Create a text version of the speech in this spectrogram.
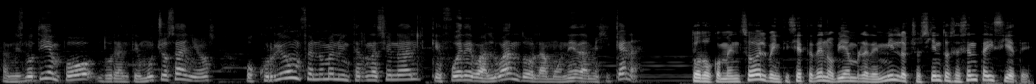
Al mismo tiempo, durante muchos años, ocurrió un fenómeno internacional que fue devaluando la moneda mexicana. Todo comenzó el 27 de noviembre de 1867,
